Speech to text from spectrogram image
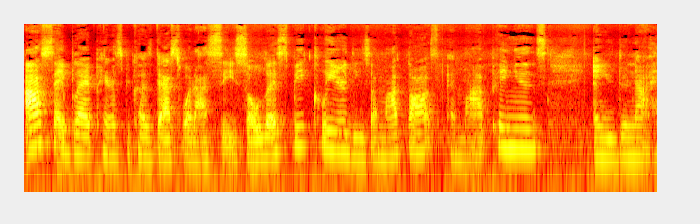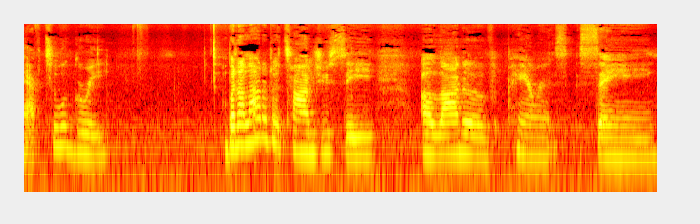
I say black parents because that's what I see. So let's be clear. These are my thoughts and my opinions, and you do not have to agree. But a lot of the times you see a lot of parents saying,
